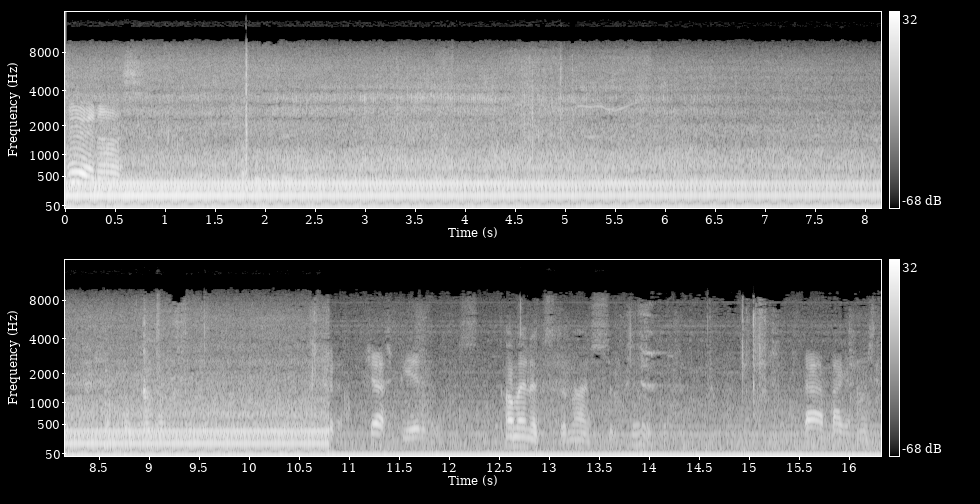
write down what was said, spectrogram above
Very nice. Just beautiful. I mean, it's the most superb. Star bugger, missed it.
